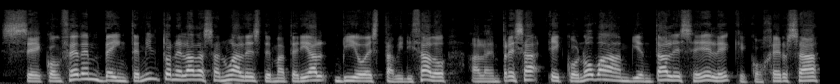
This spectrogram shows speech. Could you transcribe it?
se conceden 20.000 toneladas anuales de material bioestabilizado a la empresa Econova Ambiental SL, que Cogersa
